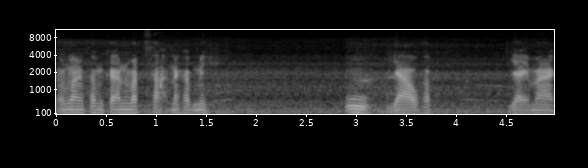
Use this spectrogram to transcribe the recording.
กำลังทำการวัดสระนะครับนี่อู้ยาวครับ ใหญ่มาก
